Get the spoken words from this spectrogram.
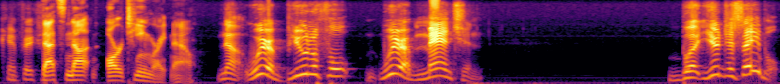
Can't fix you. That's not our team right now. No, we're a beautiful, we're a mansion, but you're disabled.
